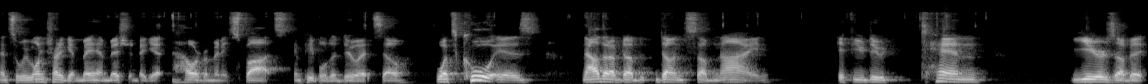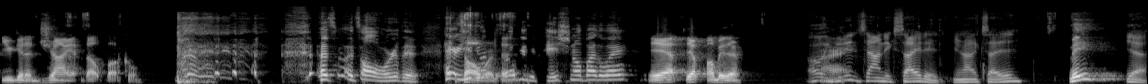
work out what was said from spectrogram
And so we want to try to get Mayhem Mission to get however many spots and people to do it. So what's cool is now that I've done, done sub nine, if you do 10 years of it, you get a giant belt buckle. That's it's all worth it. Hey, are It's you all doing worth the it. Rogue Invitational by the way? Yeah, yep, I'll be there. Oh, you right. didn't sound excited. You're not excited? Me? Yeah.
